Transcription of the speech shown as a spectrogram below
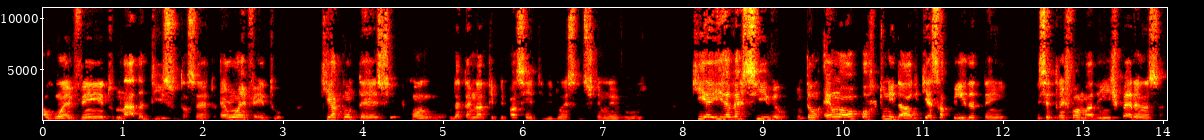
algum evento, nada disso, tá certo? É um evento que acontece com um determinado tipo de paciente de doença do sistema nervoso, que é irreversível. Então, é uma oportunidade que essa perda tem de ser transformada em esperança,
